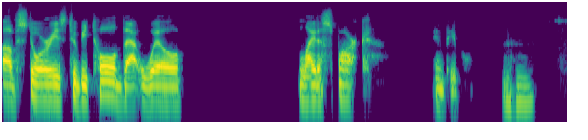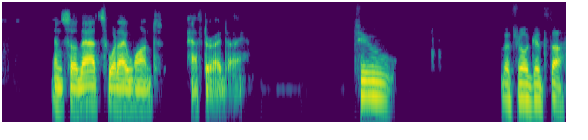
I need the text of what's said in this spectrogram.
of stories to be told that will light a spark in people. Mm-hmm. And so that's what I want after I die. To that's real good stuff.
